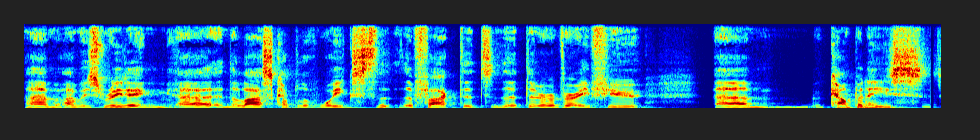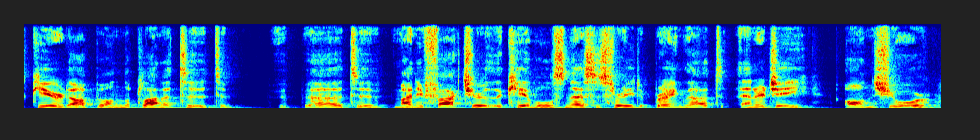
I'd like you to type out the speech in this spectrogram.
um, I was reading uh, in the last couple of weeks the, the, fact that that there are very few um, companies geared up on the planet to to uh, to manufacture the cables necessary to bring that energy onshore,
